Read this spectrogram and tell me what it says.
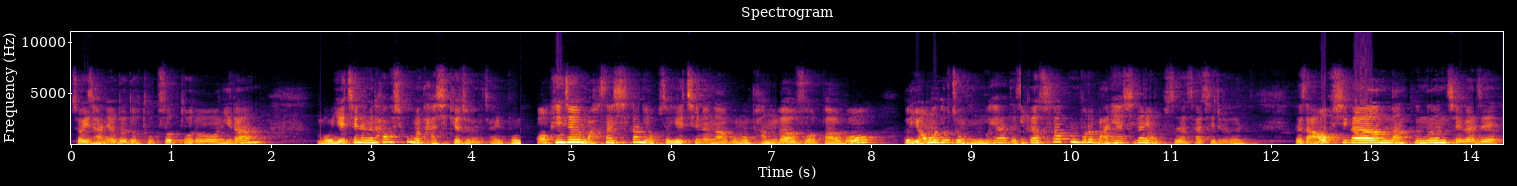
저희 자녀들도 독서 토론이랑 뭐 예체능은 하고 싶은 건 다 시켜줘요. 자기 본- 어, 굉장히 막상 시간이 없어요. 예체능하고 뭐 방과 후 수업하고 그리고 영어도 좀 공부해야 돼. 그러니까 수학 공부를 많이 할 시간이 없어요, 사실은. 그래서 9시간만큼은 제가 이제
